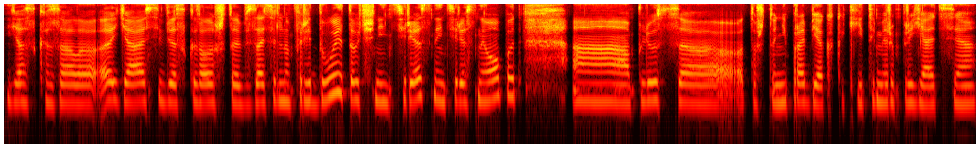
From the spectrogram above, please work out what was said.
Я сказала, я себе сказала, что обязательно приду. Это очень интересный, интересный опыт. А, плюс то, что не пробег, какие-то мероприятия.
